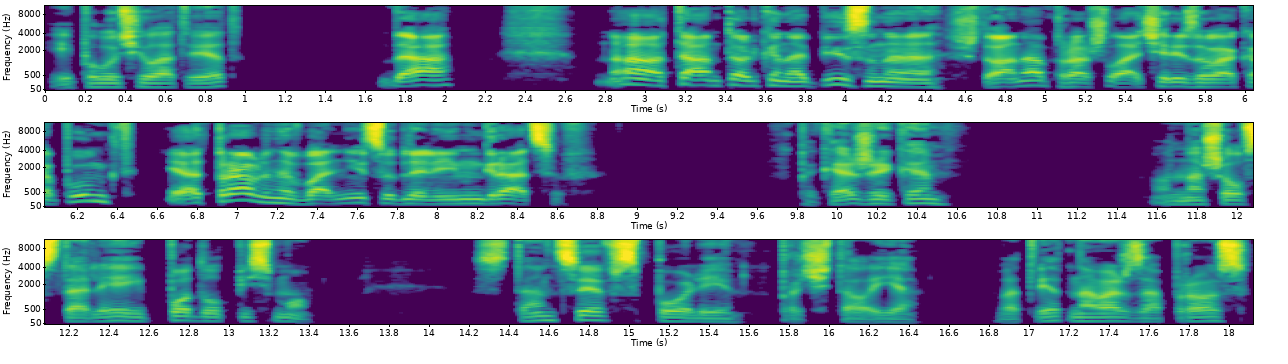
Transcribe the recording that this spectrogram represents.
«И получил ответ?» «Да, но там только написано, что она прошла через эвакопункт и отправлена в больницу для ленинградцев». «Покажи-ка». Он нашел в столе и подал письмо. «Станция в Сполье», — прочитал я. В ответ на ваш запрос...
